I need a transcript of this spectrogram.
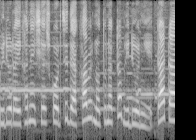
ভিডিওটা এখানেই শেষ করছি। দেখা হবে নতুন একটা ভিডিও নিয়ে। টাটা!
